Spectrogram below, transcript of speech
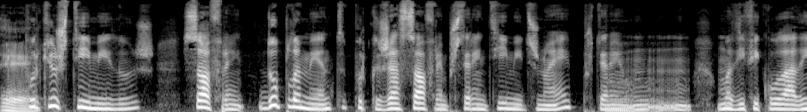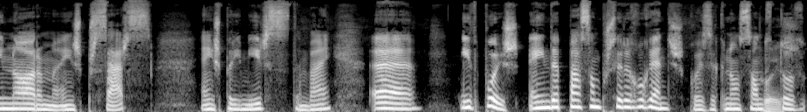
É. Porque os tímidos sofrem duplamente, porque já sofrem por serem tímidos, não é? Por terem uhum. um, uma dificuldade enorme em expressar-se, em exprimir-se também. Uh, e depois ainda passam por ser arrogantes, coisa que não são pois. de todo,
